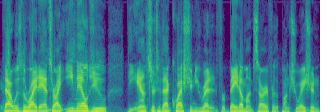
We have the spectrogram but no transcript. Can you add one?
that was the right answer. I emailed you the answer to that question. You read it verbatim. I'm sorry for the punctuation,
